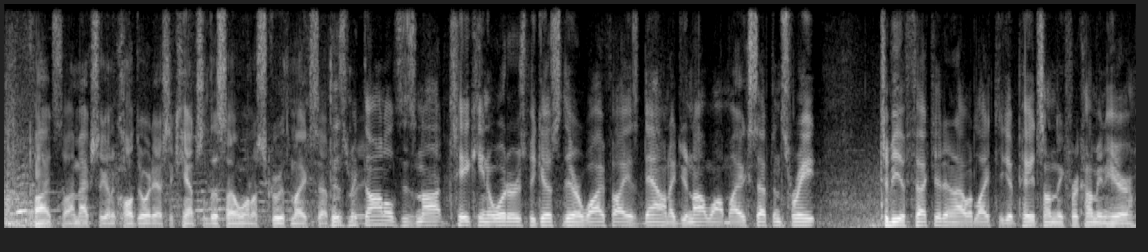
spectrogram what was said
All right, so I'm actually going to call DoorDash to cancel this. I don't want to screw with my acceptance. This McDonald's is not taking orders because their Wi-Fi is down. I do not want my acceptance rate to be affected, and I would like to get paid something for coming here.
